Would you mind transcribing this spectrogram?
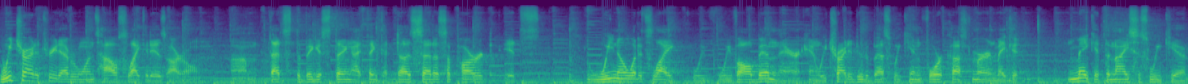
We try to treat everyone's house like it is our own. Um, that's the biggest thing I think that does set us apart. It's we know what it's like. We've, we've all been there and we try to do the best we can for customer and make it make it the nicest we can.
